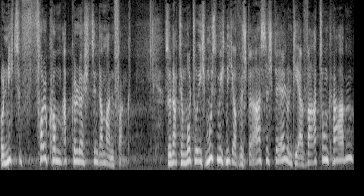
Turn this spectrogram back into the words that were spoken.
und nicht zu vollkommen abgelöscht sind am Anfang. So nach dem Motto, ich muss mich nicht auf die Straße stellen und die Erwartung haben,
